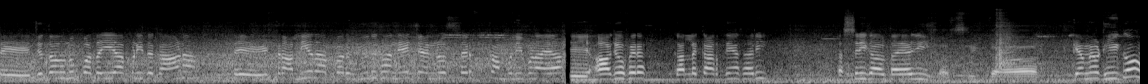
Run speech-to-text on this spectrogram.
ਤੇ ਜਿੱਦਾਂ ਤੁਹਾਨੂੰ ਪਤਾ ਹੀ ਆ ਆਪਣੀ ਦੁਕਾਨ ਆ ਤੇ ਟਰਾਲੀਆਂ ਦਾ ਆਪਾਂ ਰਿਵਿਊ ਦਿਖਾਉਂਦੇ ਆ ਚੈਨਲ ਸਿਰਫ ਕੰਮ ਲਈ ਬਣਾਇਆ। ਤੇ ਆਜੋ ਫਿਰ ਗੱਲ ਕਰਦੇ ਆ ਸਾਰੀ। ਸਤਿ ਸ੍ਰੀ ਅਕਾਲ ਤਾਇਆ ਜੀ। ਸਤਿ ਸ੍ਰੀ ਅਕਾਲ। ਕਿਵੇਂ ਹੋ? ਠੀਕ ਹੋ?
